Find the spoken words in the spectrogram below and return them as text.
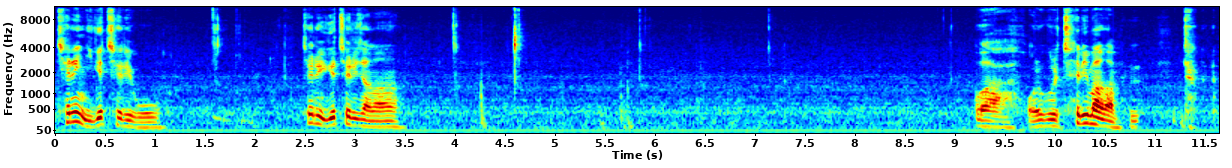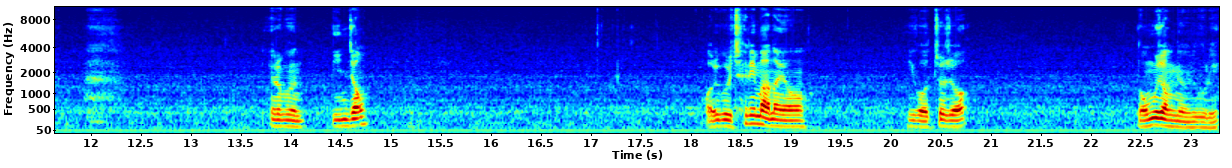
체리는 이게 체리고 체리 이게 체리잖아. 와 얼굴 체리만함. 여러분 인정? 얼굴 체리 많아요. 이거 어쩌죠? 너무 작네 얼굴이.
